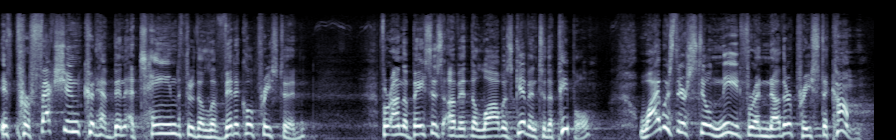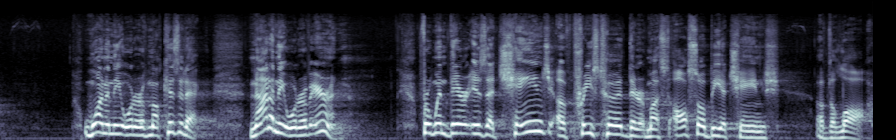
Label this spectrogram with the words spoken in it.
If perfection could have been attained through the Levitical priesthood, for on the basis of it the law was given to the people, why was there still need for another priest to come? One in the order of Melchizedek, not in the order of Aaron. For when there is a change of priesthood, there must also be a change of the law.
